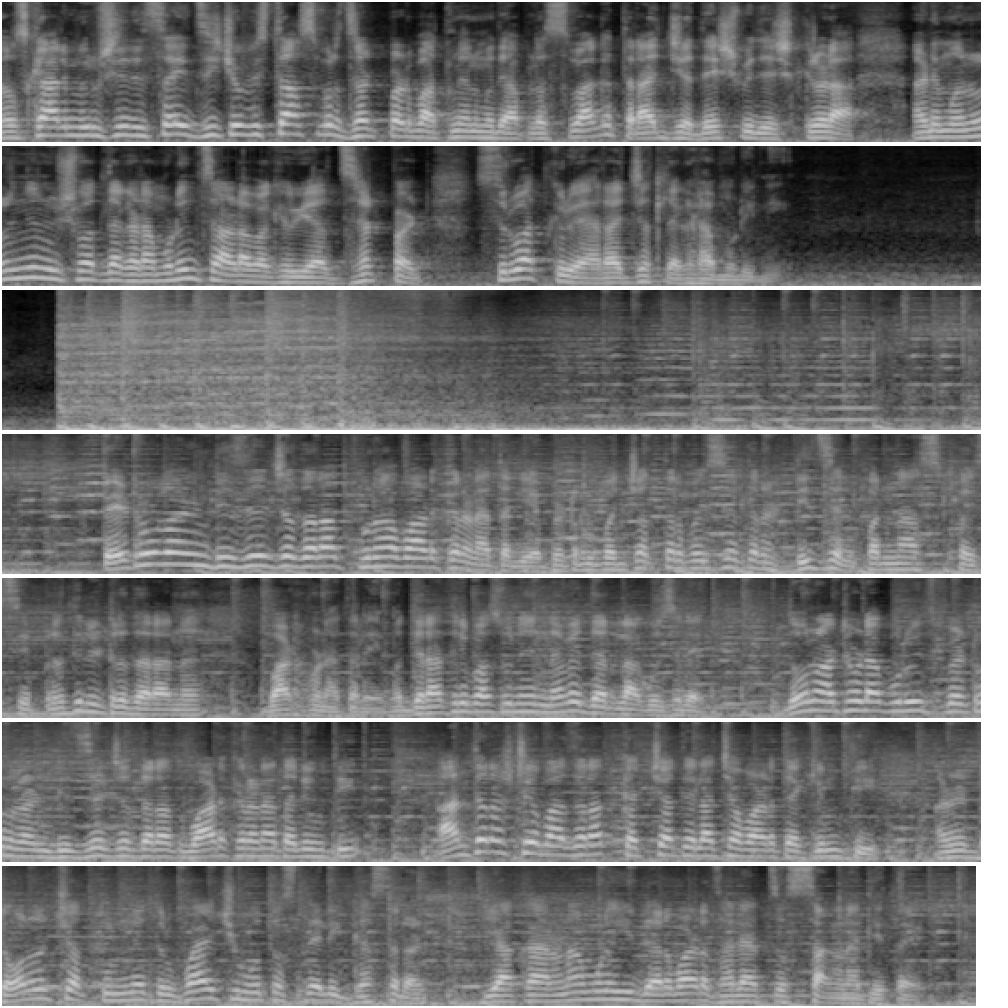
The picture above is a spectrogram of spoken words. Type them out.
नमस्कार मी ऋषी देसाई झी चोवीस तासवर झटपट बातम्यांमध्ये आपलं स्वागत. राज्य देश विदेश क्रीडा आणि मनोरंजन विश्वातल्या घडामोडींचा आढावा घेऊया. झटपट सुरुवात करूया राज्यातल्या घडामोडींनी. पेट्रोल आणि डिझेलच्या दरात पुन्हा वाढ करण्यात आली आहे. पेट्रोल पंच्याहत्तर पैसे तर डिझेल पन्नास पैसे प्रति लिटर दरानं वाढ होण्यात आली. आहे मध्यरात्रीपासून हे नवे दर लागू झाले दोन आठवड्यापूर्वीच पेट्रोल आणि डिझेलच्या दरात वाढ करण्यात आली होती. आंतरराष्ट्रीय बाजारात कच्च्या तेलाच्या वाढत्या किमती आणि डॉलरच्या तुलनेत रुपयाची होत असलेली घसरण या कारणामुळे ही दरवाढ झाल्याचं सांगण्यात येत आहे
